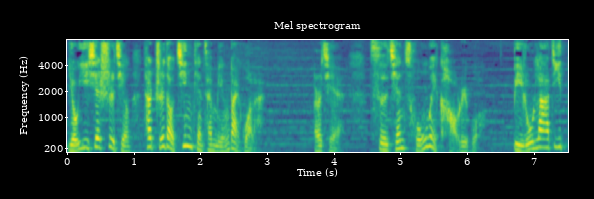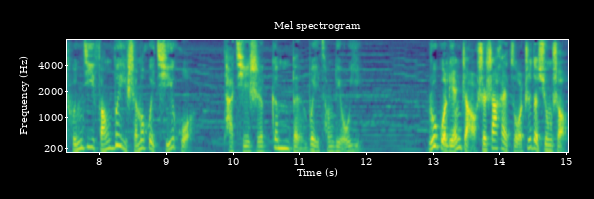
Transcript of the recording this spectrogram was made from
有一些事情他直到今天才明白过来，而且此前从未考虑过，比如垃圾囤积房为什么会起火，他其实根本未曾留意。如果连长是杀害佐之的凶手，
